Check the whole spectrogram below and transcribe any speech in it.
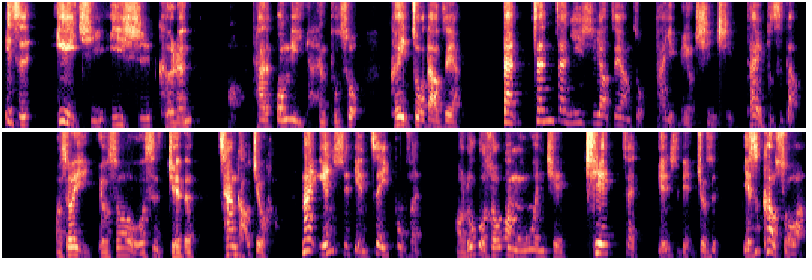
一直预期医师可能哦，他的功力很不错，可以做到这样，但真正医师要这样做，他也没有信心，他也不知道。”哦，所以有时候我是觉得参考就好。那原始点这一部分，哦，如果说望闻问切，切在原始点就是也是靠手啊，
